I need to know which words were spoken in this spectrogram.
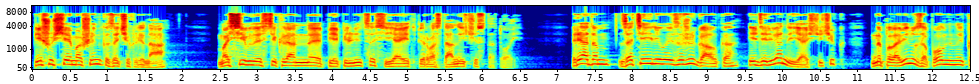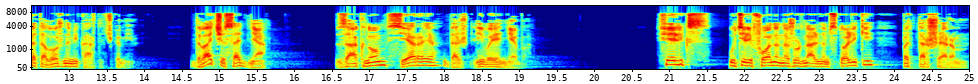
Пишущая машинка зачехлена. Массивная стеклянная пепельница сияет первозданной чистотой. Рядом затейливая зажигалка и деревянный ящичек, наполовину заполненный каталожными карточками. Два часа дня. За окном серое дождливое небо. Феликс у телефона на журнальном столике под торшером.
